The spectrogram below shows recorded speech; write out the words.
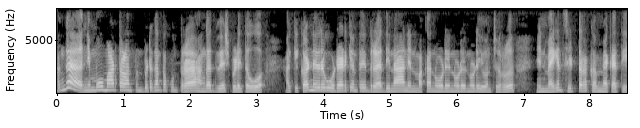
ಹಂಗೆ ನಿಮ್ಮ ಮಾಡ್ತಾಳೆ ಅಂತಂದು ಬಿಟ್ಕಂತ ಕುಂತ್ರ ಹಂಗೆ ದ್ವೇಷ ಬೆಳಿತಾವು. ಆಕೆ ಕಣ್ಣೆದ್ರಿಗೆ ಓಡಾಡ್ಕೊಂತ ಇದ್ರೆ ದಿನ ನಿನ್ನ ಮಕ್ಕ ನೋಡಿ ನೋಡಿ ನೋಡಿ ಒಂಚೂರು ನಿನ್ನ ಮ್ಯಾಗಿನ ಸಿಟ್ಟರ ಕಮ್ಮಿ ಆಕತಿ.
